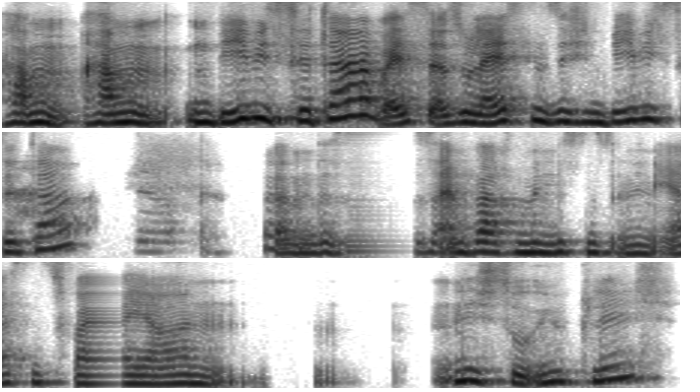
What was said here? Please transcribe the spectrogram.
haben, haben einen Babysitter, weißt du, also leisten sich einen Babysitter. Ja. Ähm, das ist einfach mindestens in den ersten zwei Jahren nicht so üblich.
